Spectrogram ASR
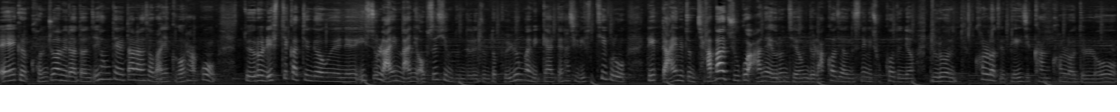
의 그런 건조함이라든지 형태에 따라서 많이 그걸 하고 또 이런 립스틱 같은 경우에는 입술 라인 많이 없으신 분들은 좀 더 볼륨감 있게 할 때 사실 립스틱으로 립 라인을 좀 잡아주고 안에 이런 제형들 라커 제형들 쓰는 게 좋거든요. 이런 컬러들 베이직한 컬러들로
